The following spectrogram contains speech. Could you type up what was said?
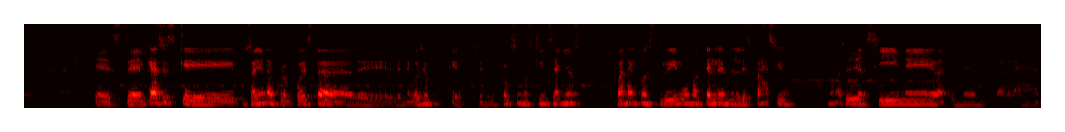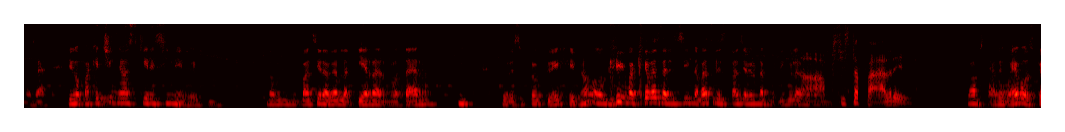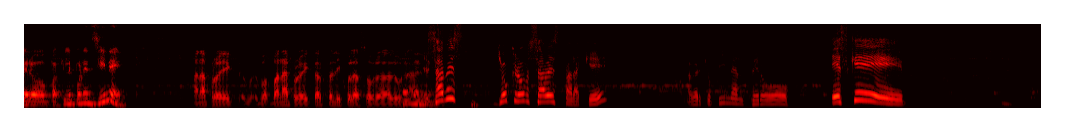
Este, el caso es que pues hay una propuesta de, negocio que pues, en los próximos 15 años van a construir un hotel en el espacio. ¿no? Va a Sí. tener cine, va a tener restaurante, o sea, digo, ¿para qué chingados quieres cine, güey? Pues, no vas a ir a ver la Tierra rotar sobre su propio eje, ¿no? ¿O qué, ¿Para qué vas al cine? ¿Vas al espacio a ver una película? No, pues sí está padre, güey. No, pues está de huevos, pero ¿para qué le ponen cine? Van a, proyect- van a proyectar películas sobre la luna. Ándale. ¿Sabes? Yo creo, ¿sabes para qué? A ver qué opinan, pero es que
